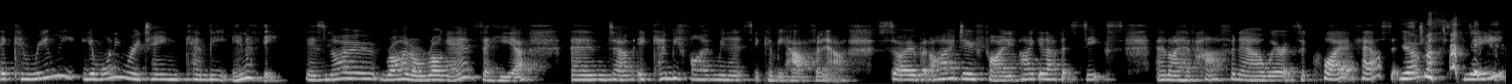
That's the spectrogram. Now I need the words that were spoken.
it can really your morning routine can be anything. There's no right or wrong answer here. And um, it can be five minutes, it can be half an hour. So, but I do find if I get up at six and I have half an hour where it's a quiet house, it's yep. just me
